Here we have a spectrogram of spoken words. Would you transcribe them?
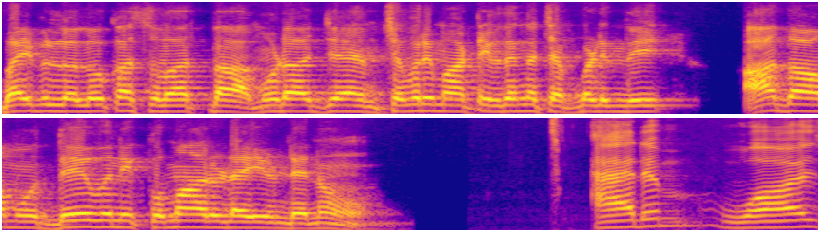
బైబిల్లో లోకాసు వార్త మూడో అధ్యాయం చివరి మాట ఈ విధంగా చెప్పబడింది ఆదాము దేవుని కుమారుడై ఉండెను Adam was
